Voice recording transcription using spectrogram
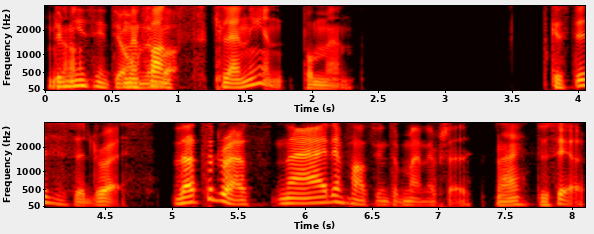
Det Ja. minns inte jag. Men fanns klänningen på män? 'Cause this is a dress. Var... That's a dress. Nej, den fanns ju inte på män i och för sig. Nej, du ser.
